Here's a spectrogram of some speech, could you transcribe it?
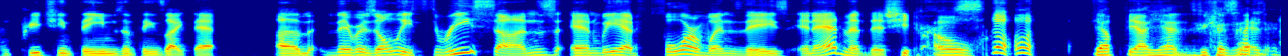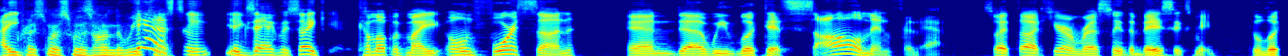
on preaching themes and things like that. Um, there was only three sons, and we had four Wednesdays in Advent this year. Oh, So, yep, yeah, yeah, because I- Christmas was on the weekend. yeah, so exactly. So I come up with my own fourth son, and uh, we looked at Solomon for that. So I thought here I'm Wrestling at the Basics, maybe to look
